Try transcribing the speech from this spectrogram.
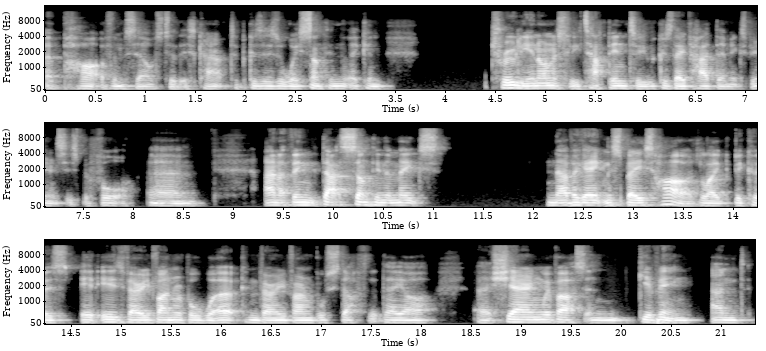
a part of themselves to this character because there's always something that they can truly and honestly tap into because they've had them experiences before. Mm-hmm. um and i think that's something that makes navigating the space hard like because it is very vulnerable work and very vulnerable stuff that they are uh, sharing with us and giving. And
